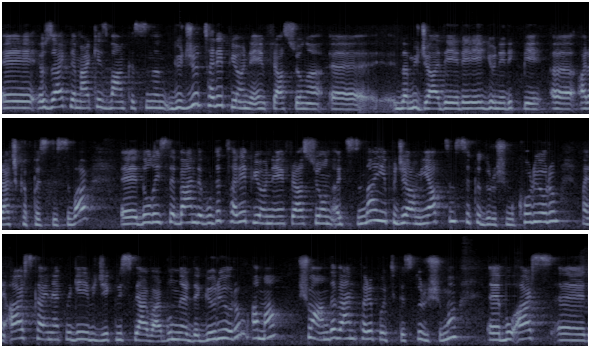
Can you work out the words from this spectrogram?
e, özellikle Merkez Bankası'nın gücü talep yönlü enflasyona e, mücadeleye yönelik bir e, araç kapasitesi var. E, dolayısıyla ben de burada talep yönlü enflasyon açısından yapacağımı yaptım. Sıkı duruşumu koruyorum. Hani arz kaynaklı gelebilecek riskler var. Bunları da görüyorum ama şu anda ben para politikası duruşumu e, bu arz e,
